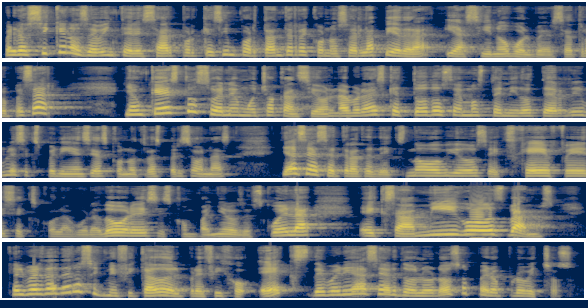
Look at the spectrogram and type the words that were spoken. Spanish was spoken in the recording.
Pero sí que nos debe interesar porque es importante reconocer la piedra y así no volverse a tropezar. Y aunque esto suene mucho a canción, la verdad es que todos hemos tenido terribles experiencias con otras personas, ya sea se trate de exnovios, ex jefes, ex colaboradores, ex compañeros de escuela, ex amigos, vamos, que el verdadero significado del prefijo ex debería ser doloroso pero provechoso.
